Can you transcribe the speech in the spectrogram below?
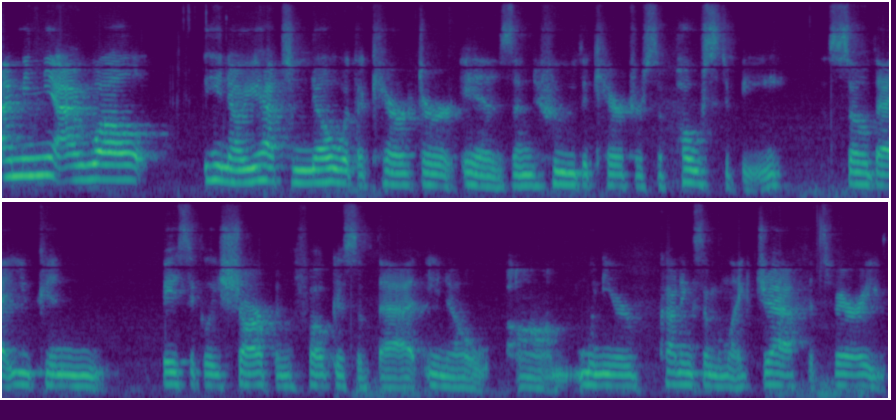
I mean, yeah. Well, you know, you have to know what the character is and who the character's supposed to be, so that you can basically sharpen the focus of that. You know, um, when you're cutting someone like Jeff, it's very,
